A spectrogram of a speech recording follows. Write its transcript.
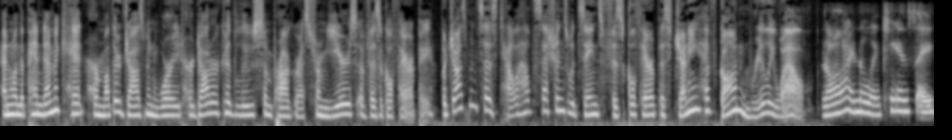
and when the pandemic hit, her mother Jasmine worried her daughter could lose some progress from years of physical therapy. But Jasmine says telehealth sessions with Zane's physical therapist Jenny have gone really well. And all I know and can say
